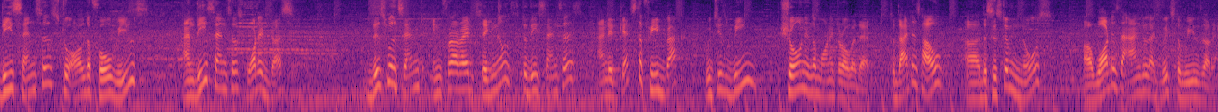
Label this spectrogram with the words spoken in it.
these sensors to all the four wheels and these sensors what it does this will send infrared signals to these sensors and it gets the feedback which is being shown in the monitor over there. So that is how uh, the system knows uh, what is the angle at which the wheels are in.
